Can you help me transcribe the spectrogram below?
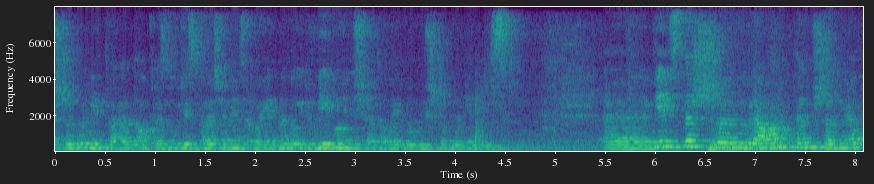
szczególnie ten okres dwudziestolecia międzywojennego i II wojny światowej był mi szczególnie bliski. E, Więc też e, wybrałam ten przedmiot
